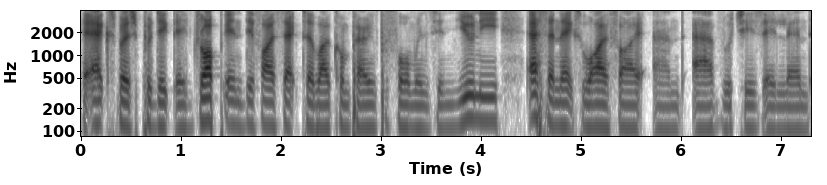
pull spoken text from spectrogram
experts predict a drop in DeFi sector by comparing performance in Uni, SNX, YFI, and Aave, which is a lend.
